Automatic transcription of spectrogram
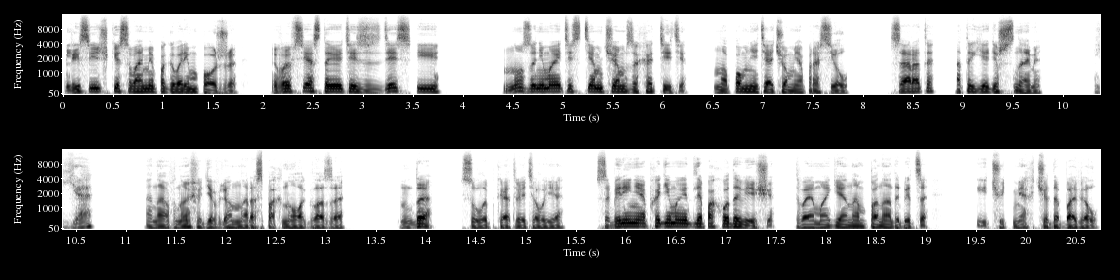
Лисички, с вами поговорим позже. Вы все остаетесь здесь и... Ну, занимайтесь тем, чем захотите. Но помните, о чем я просил. Сарата, а ты едешь с нами». «Я?» Она вновь удивленно распахнула глаза. «Да», — с улыбкой ответил я. «Собери необходимые для похода вещи. Твоя магия нам понадобится». И чуть мягче добавил.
